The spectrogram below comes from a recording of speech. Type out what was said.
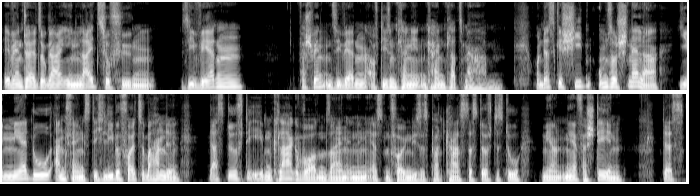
eventuell sogar ihnen Leid zufügen, sie werden verschwinden, sie werden auf diesem Planeten keinen Platz mehr haben. Und das geschieht umso schneller, je mehr du anfängst, dich liebevoll zu behandeln, das dürfte eben klar geworden sein in den ersten Folgen dieses Podcasts, das dürftest du mehr und mehr verstehen, dass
